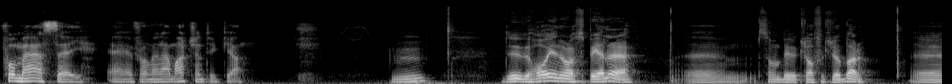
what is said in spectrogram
få med sig eh, från den här matchen tycker jag. Mm. Du, vi har ju några spelare eh, som har blivit klara för klubbar. Eh,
